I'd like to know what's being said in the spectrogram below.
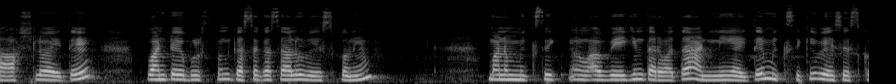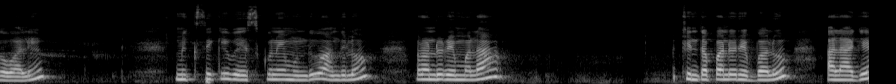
లాస్ట్లో అయితే వన్ టేబుల్ స్పూన్ గసగసాలు వేసుకొని మనం మిక్సీ అవి వేగిన తర్వాత అన్నీ అయితే మిక్సీకి వేసేసుకోవాలి. మిక్సీకి వేసుకునే ముందు అందులో రెండు రెమ్మల చింతపండు రెబ్బలు అలాగే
